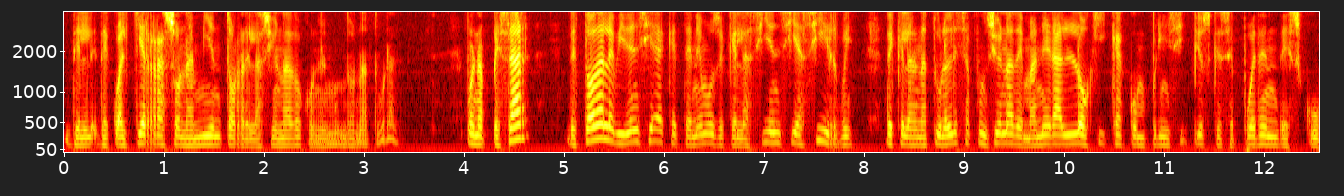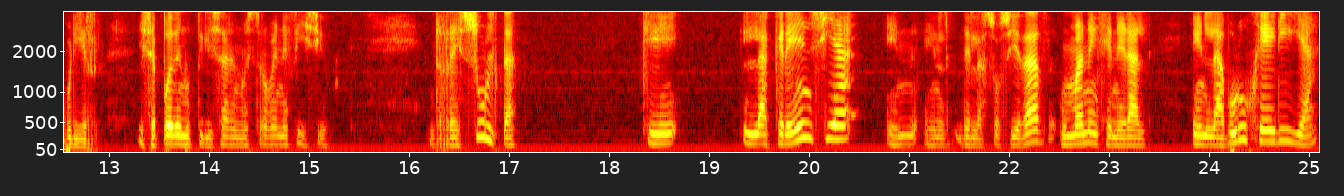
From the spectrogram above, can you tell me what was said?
de, cualquier razonamiento relacionado con el mundo natural. Bueno, a pesar de toda la evidencia que tenemos de que la ciencia sirve, de que la naturaleza funciona de manera lógica con principios que se pueden descubrir y se pueden utilizar en nuestro beneficio, resulta que la creencia de la sociedad humana en general en la brujería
